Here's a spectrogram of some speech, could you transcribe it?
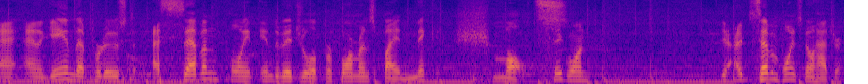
And a game that produced a seven point individual performance by Nick Schmaltz. Big one. Yeah, I, Seven points, no hat trick.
